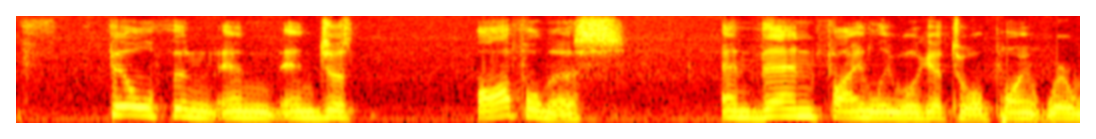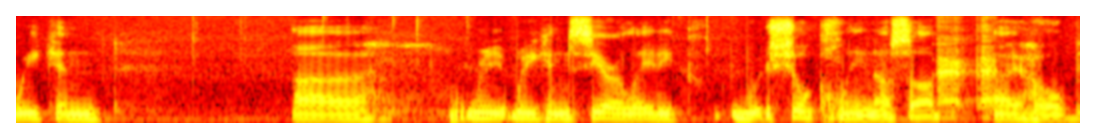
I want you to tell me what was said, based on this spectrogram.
filth and, and, and just awfulness. And then finally we'll get to a point where we can uh, we, we can see Our Lady. She'll clean us up. I- I, I- hope.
